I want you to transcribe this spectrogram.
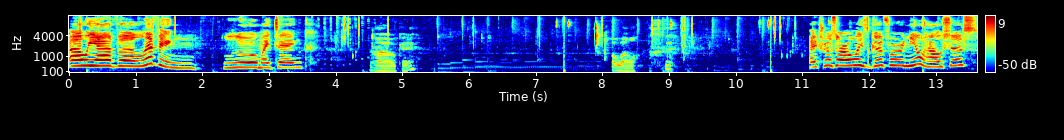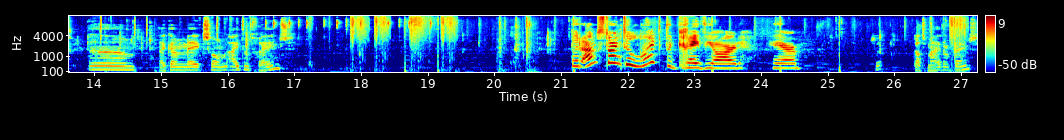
Oh, we have a living loom, I think. Uh, okay. Oh well. Extras are always good for new houses. Um, I can make some item frames. But I'm starting to like the graveyard here. That's some item frames.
